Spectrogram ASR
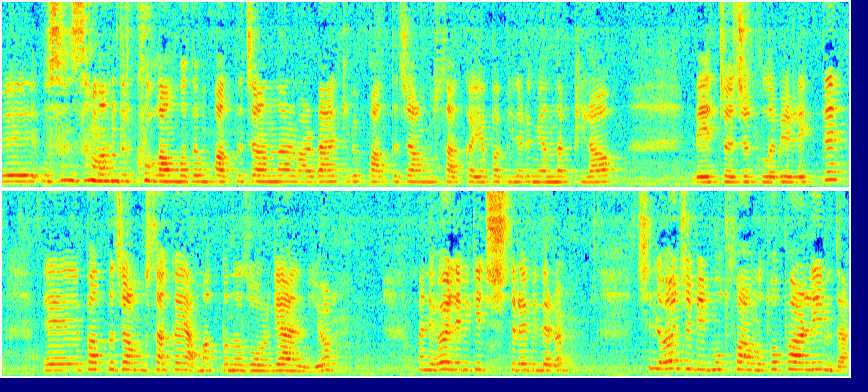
e, uzun zamandır kullanmadığım patlıcanlar var. Belki bir patlıcan musakka yapabilirim. Yanına pilav ve cacıkla birlikte e, patlıcan musakka yapmak bana zor gelmiyor. Hani öyle bir geçiştirebilirim. Şimdi önce bir mutfağımı toparlayayım da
